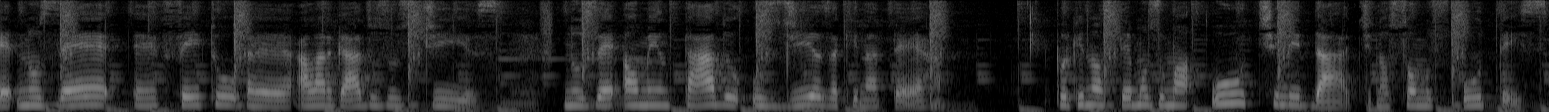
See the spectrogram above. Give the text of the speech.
É, nos é, é feito é, alargados os dias, nos é aumentado os dias aqui na Terra, porque nós temos uma utilidade, nós somos úteis.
